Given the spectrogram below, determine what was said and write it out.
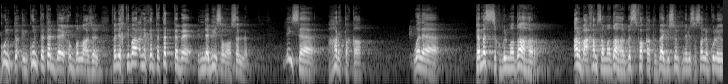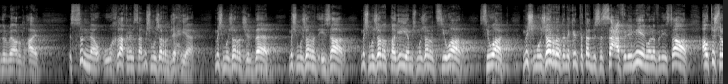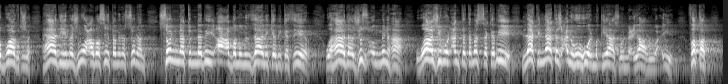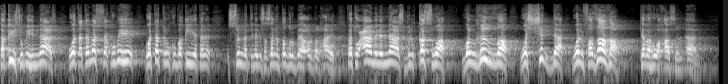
كنت إن كنت تدعي حب الله عز وجل فالاختبار أنك أنت تتبع النبي صلى الله عليه وسلم. ليس هرطقة ولا تمسك بالمظاهر أربع خمسة مظاهر بس فقط الباقي سنة النبي صلى الله عليه وسلم كله بها أرض الحائط. السنة وأخلاق النبي صلى الله عليه وسلم مش مجرد لحية مش مجرد جلباب مش مجرد إزار مش مجرد طاقية مش مجرد سوار سواك. مش مجرد انك انت تلبس الساعة في اليمين ولا في اليسار أو تشرب واق وتشرب. هذه مجموعة بسيطة من السنن. سنة النبي أعظم من ذلك بكثير وهذا جزء منها واجب أن تتمسك به لكن لا تجعله هو المقياس والمعيار الوحيد. فقط تقيس به الناس وتتمسك به وتترك بقية سنة النبي صلى الله عليه وسلم تضرب بها أرض الحائط. فتعامل الناس بالقسوة والغلظة والشدة والفظاظة كما هو حاصل الآن.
